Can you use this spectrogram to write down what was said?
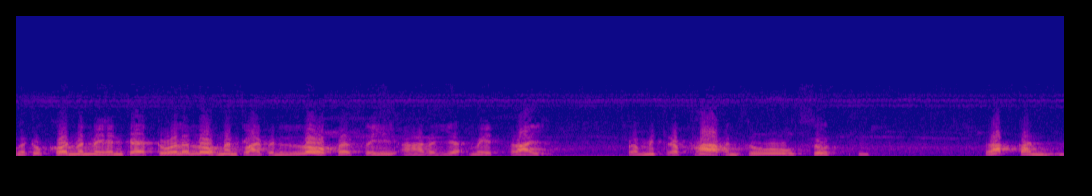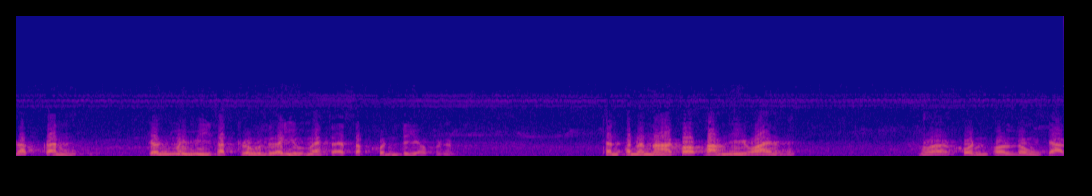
เมื่อทุกคนมันไม่เห็นแก่ตัวแล้วโลกนั่นกลายเป็นโลกพระศรีอารยะเมตไตรพระมิตรภาพอันสูงสุด รักกันรักกัน จนไม่มีศัตรูเหลืออยู่แม้แต่สักคนเดียวท่านพรรณนาข้อความนี้ไว้นะว่าคนพอลงจาก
